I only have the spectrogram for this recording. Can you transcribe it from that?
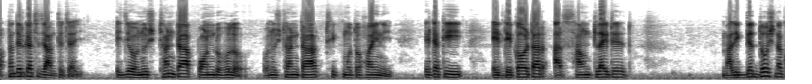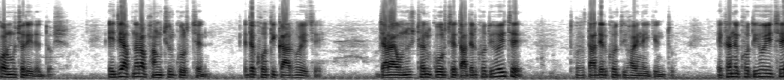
আপনাদের কাছে জানতে চাই, এই যে অনুষ্ঠানটা পণ্ড হলো, অনুষ্ঠানটা ঠিকমতো হয়নি, এটা কি এই ডেকোরেটর আর সাউন্ড লাইটের মালিকদের দোষ না কর্মচারীদের দোষ? এই যে আপনারা ভাঙচুর করছেন, এতে ক্ষতি কার হয়েছে? যারা অনুষ্ঠান করছে তাদের ক্ষতি হয়েছে? তাদের ক্ষতি হয় নাই কিন্তু। এখানে ক্ষতি হয়েছে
